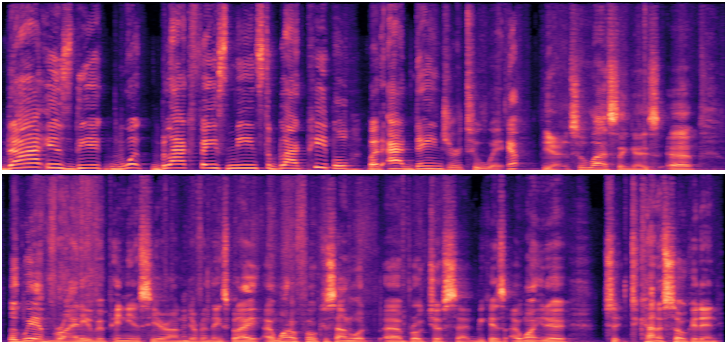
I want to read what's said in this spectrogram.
That is the what blackface means to black people, but add danger to it. Yep. Yeah, so last thing, guys. Uh, look, we have a variety of opinions here on different things, but I, I want to focus on what uh, Brooke just said because I want you to, to, to kind of soak it in.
